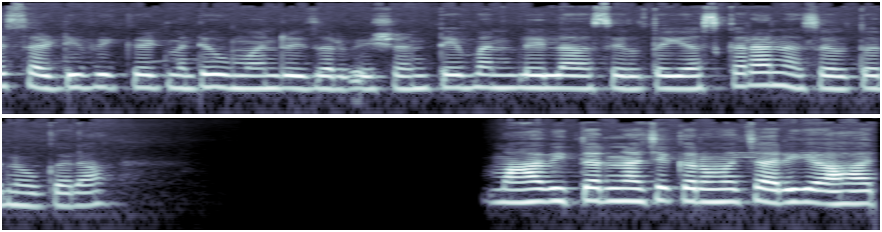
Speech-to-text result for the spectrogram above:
एस सर्टिफिकेटमध्ये वुमन रिझर्वेशन ते बनलेलं असेल तर यस करा नसेल तर नो करा. महावितरणाचे कर्मचारी आहात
